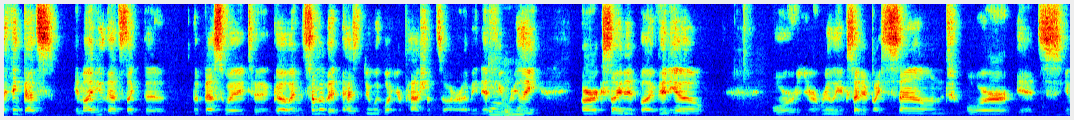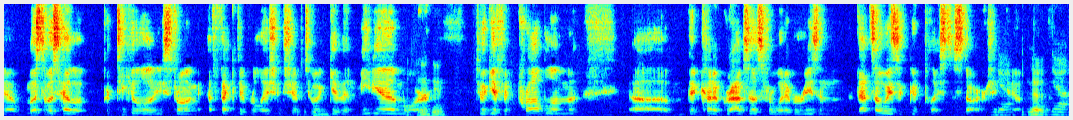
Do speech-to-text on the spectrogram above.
I think that's, in my view, that's like the the best way to go. And some of it has to do with what your passions are. I mean, if you really are excited by video, or you're really excited by sound, or it's you know, most of us have a particularly strong affective relationship to a given medium or Mhm. to a given problem uh, that kind of grabs us for whatever reason, that's always a good place to start. Yeah. You know? Yeah. Yeah.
